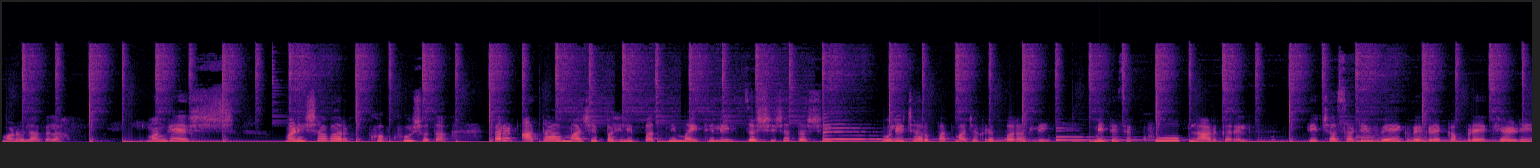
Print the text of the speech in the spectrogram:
म्हणू लागला. मंगेश मनीषावर खूप खुश होता. कारण आता माझी पहिली पत्नी मैथिली जशीच्या तशी मुलीच्या रूपात माझ्याकडे परतली. मी तिचे खूप लाड करेल. तिच्यासाठी वेगवेगळे कपडे खेळणी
